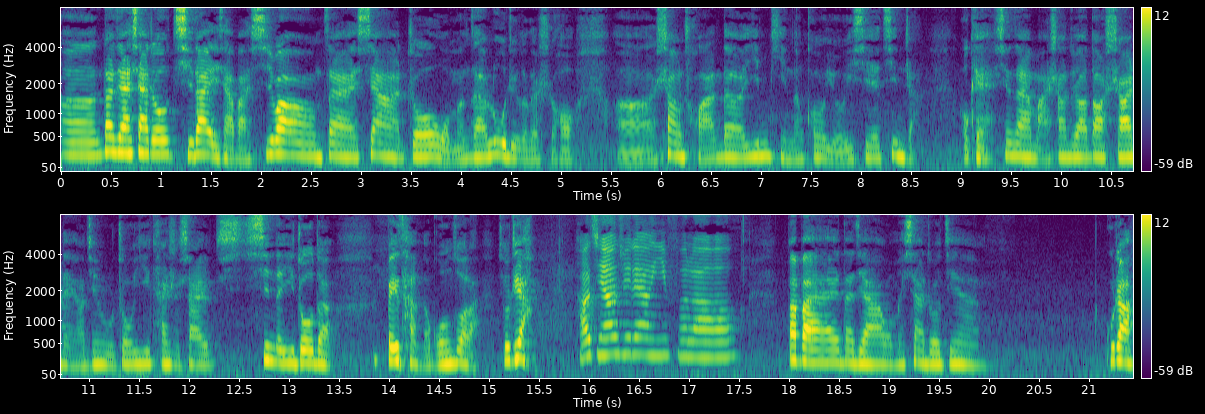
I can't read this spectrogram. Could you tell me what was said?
嗯，大家下周期待一下吧。希望在下周我们在录这个的时候，呃，上传的音频能够有一些进展。OK，现在马上就要到十二点，要进入周一，开始下一新的一周的悲惨的工作了。就这样，好，请要去晾衣服喽。拜拜，大家，我们下周见。鼓掌。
